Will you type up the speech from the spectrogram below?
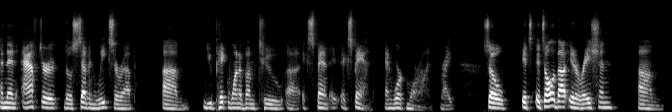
And then after those seven weeks are up, um, you pick one of them to uh, expand, expand and work more on, right? So it's it's all about iteration. Um,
